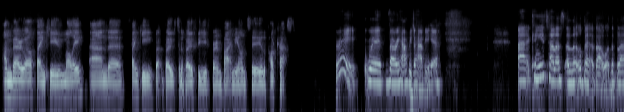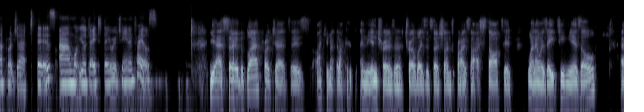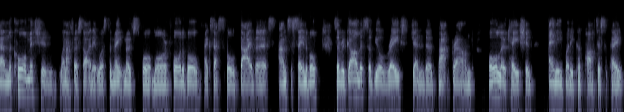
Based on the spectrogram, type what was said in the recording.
I'm very well, thank you, Molly, and uh, thank you both to the both of you for inviting me onto the podcast. Great, we're very happy to have you here. Uh, can you tell us a little bit about what the Blair Project is and what your day-to-day routine entails? Yeah, so the Blair Project is like you met, like in the intro, is a trailblazing social enterprise that I started when I was 18 years old. And the core mission when I first started it was to make motorsport more affordable, accessible, diverse, and sustainable. So, regardless of your race, gender, background, or location, anybody could participate.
